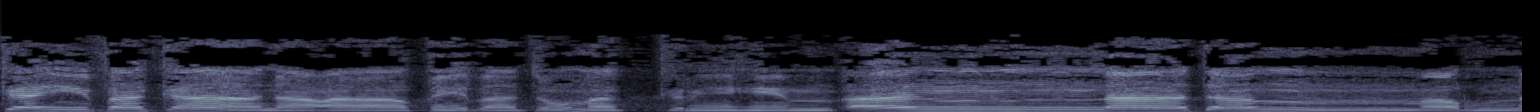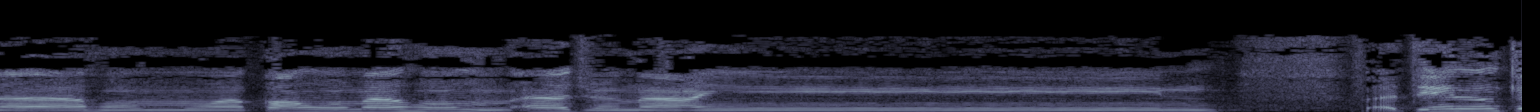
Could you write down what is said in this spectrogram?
كيف كان عاقبة مكرهم. أنا دمرناهم وقومهم أجمعين. فتلك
